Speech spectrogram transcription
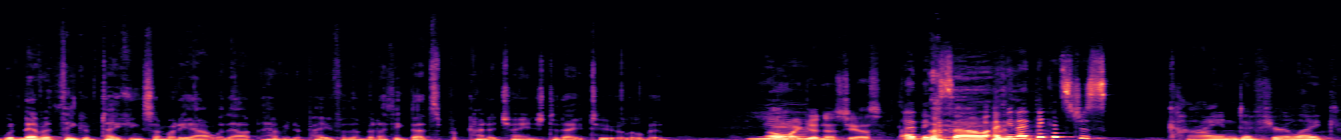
would never think of taking somebody out without having to pay for them. But I think that's kind of changed today too, a little bit. Oh my goodness, yes. I think so. I mean, I think it's just kind if you're like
